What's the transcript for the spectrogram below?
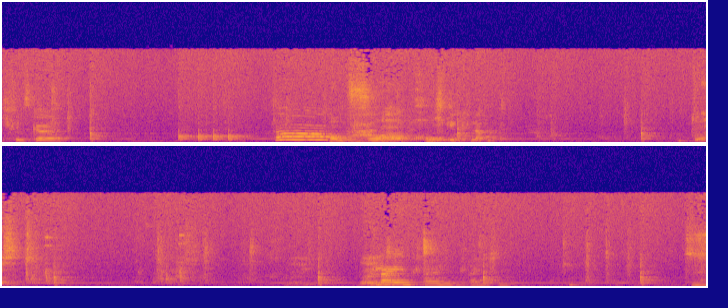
Ich find's geil. Aber vorher Nicht braucht geklappt. du hast. Nein, nein. Klein, klein, Nehmen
